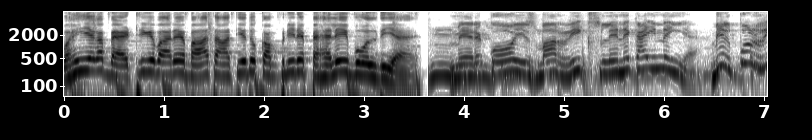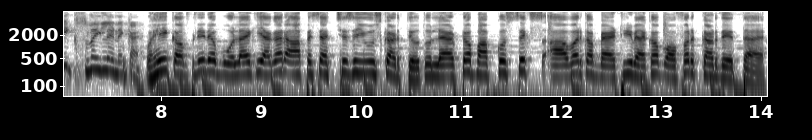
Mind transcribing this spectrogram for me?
वहीं अगर बैटरी के बारे में बात आती है तो कंपनी ने पहले ही बोल दिया है। मेरे को इस बार रिक्स लेने का ही नहीं है। बिल्कुल रिक्स नहीं लेने का वही कंपनी ने बोला है कि अगर आप इसे अच्छे से यूज़ करते हो तो लैपटॉप आपको सिक्स आवर का बैटरी बैकअप ऑफ़र कर देता है।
